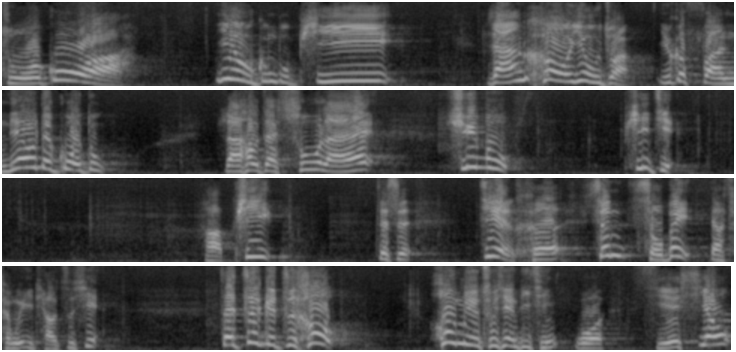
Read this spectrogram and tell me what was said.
左过，右弓步劈，然后右转。有个反撩的过渡，然后再出来，虚步劈剑，好劈，这是剑和身手背要成为一条直线。在这个之后，后面出现敌情，我斜削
